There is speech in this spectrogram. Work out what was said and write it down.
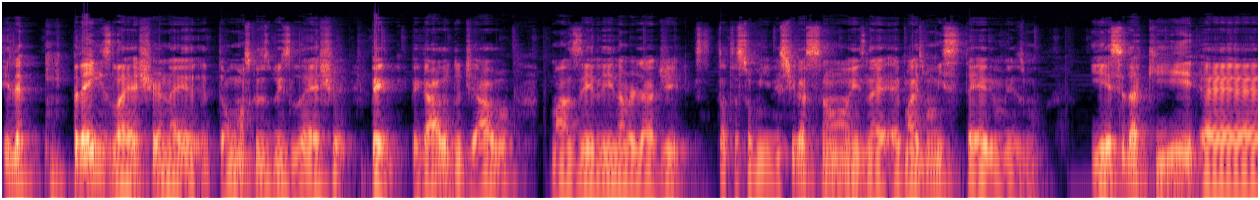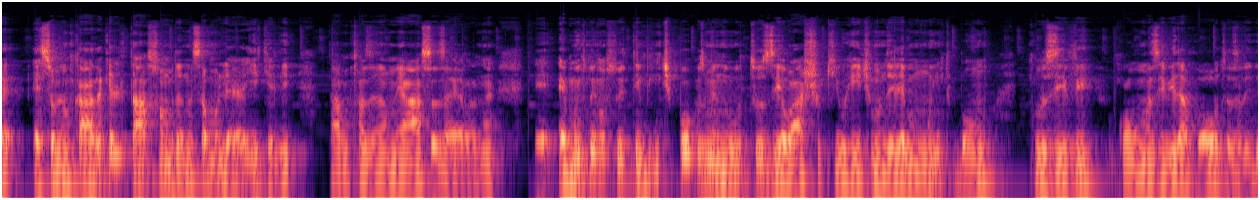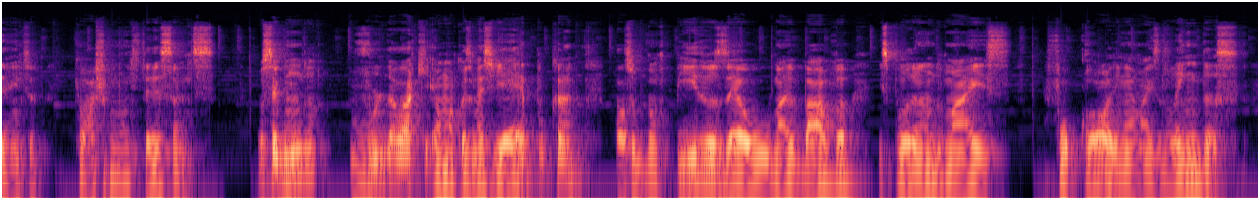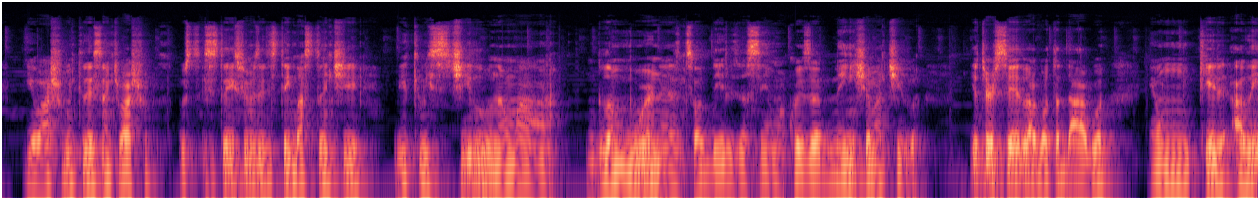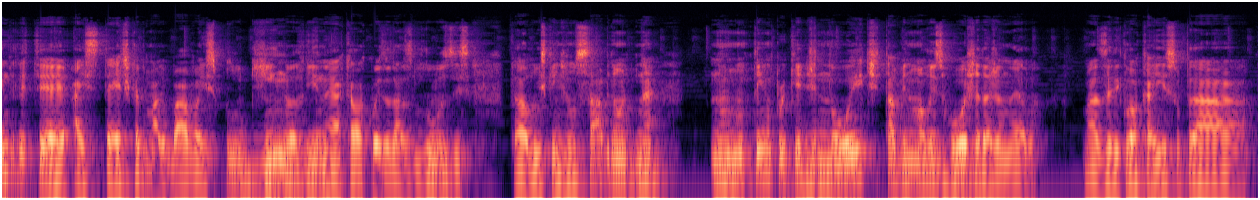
ele é pré-slasher, né? Então, algumas coisas do slasher pe pegaram do diálogo mas ele na verdade trata sobre investigações, né? É mais um mistério mesmo. E esse daqui é, é sobre um cara que ele tá assombrando essa mulher e que ele tá fazendo ameaças a ela, né? É, é muito bem construído, tem 20 e poucos minutos e eu acho que o ritmo dele é muito bom, inclusive com algumas reviravoltas ali dentro que eu acho muito interessantes. O segundo, Vurdalak, é uma coisa mais de época, fala sobre vampiros, é o Mario Bava explorando mais folclore, né, mais lendas. E eu acho muito interessante, eu acho os, esses três filmes eles têm bastante meio que um estilo, né, uma um glamour, né, só deles assim, é uma coisa bem chamativa. E o terceiro, A Gota d'Água, é um que além dele ter a estética do Mario Bava explodindo ali, né, aquela coisa das luzes, aquela luz que a gente não sabe de onde, né, não, não tem o um porquê de noite tá vindo uma luz roxa da janela, mas ele coloca isso para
